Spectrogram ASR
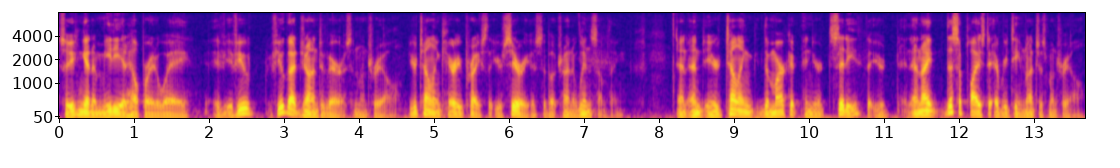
So you can get immediate help right away. If, if you if you got John Tavares in Montreal, you're telling Carey Price that you're serious about trying to win something, and and you're telling the market in your city that you're. And I this applies to every team, not just Montreal.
